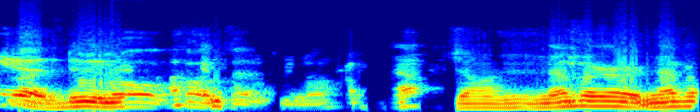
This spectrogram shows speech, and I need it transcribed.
Yeah, like, dude, raw content. You know. now, John. Never, never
